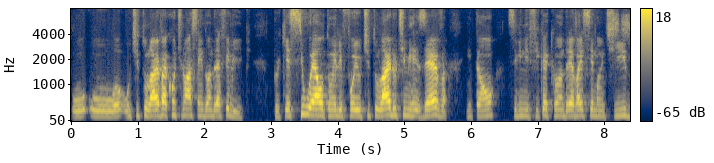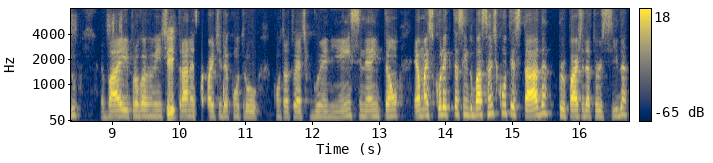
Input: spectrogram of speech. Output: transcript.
o, o, o titular vai continuar sendo o André Felipe. Porque se o Elton ele foi o titular do time reserva, então significa que o André vai ser mantido, vai provavelmente entrar nessa partida contra o, contra o Atlético Goianiense, né? Então é uma escolha que está sendo bastante contestada por parte da torcida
